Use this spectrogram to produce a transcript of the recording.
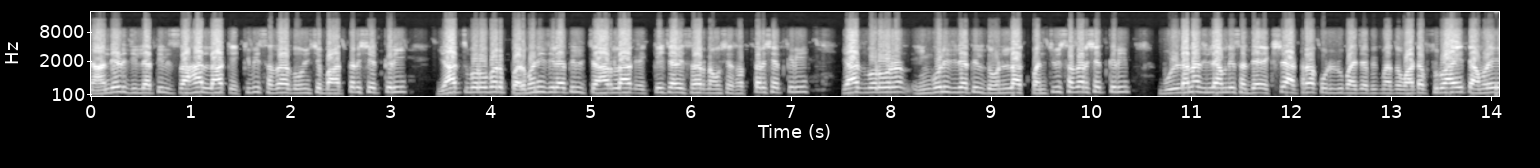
नांदेड जिल्ह्यातील सहा लाख एकवीस हजार दोनशे बहात्तर शेतकरी याचबरोबर परभणी जिल्ह्यातील चार लाख एक्केचाळीस हजार नऊशे सत्तर शेतकरी याचबरोबर हिंगोली जिल्ह्यातील दोन लाख पंचवीस हजार शेतकरी बुलढाणा जिल्ह्यामध्ये सध्या एकशे अठरा कोटी रुपयाच्या पिकाचं वाटप सुरू आहे. त्यामुळे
